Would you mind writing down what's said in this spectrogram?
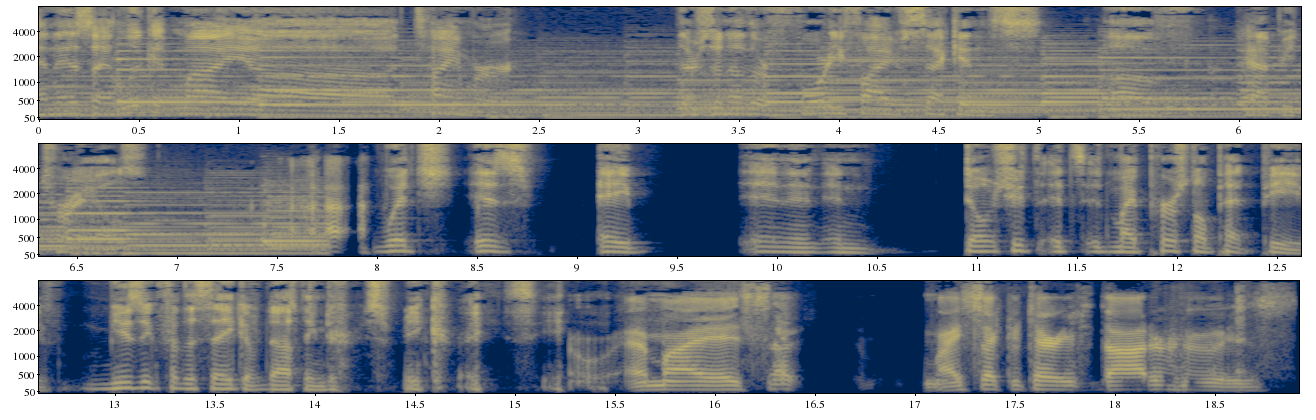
And as I look at my uh, timer, there's another 45 seconds of happy trails, which is a and, and, and don't shoot. It's, it's my personal pet peeve. Music for the sake of nothing drives me crazy. and my sec- my secretary's daughter, who is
